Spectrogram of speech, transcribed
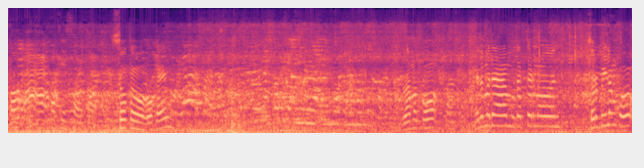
Ako, ah, ako si Soto. Soto, okay? Salamat po. Hello madam, good afternoon. Survey lang po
